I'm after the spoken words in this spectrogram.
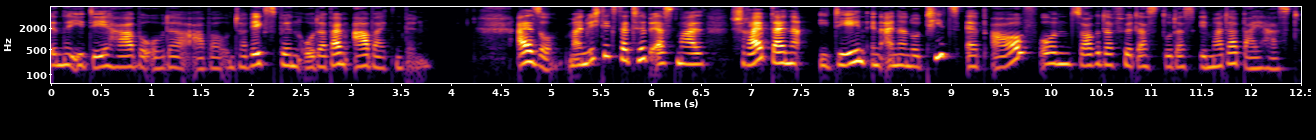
eine Idee habe oder aber unterwegs bin oder beim Arbeiten bin. Also, mein wichtigster Tipp erstmal, schreib deine Ideen in einer Notiz-App auf und sorge dafür, dass du das immer dabei hast.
